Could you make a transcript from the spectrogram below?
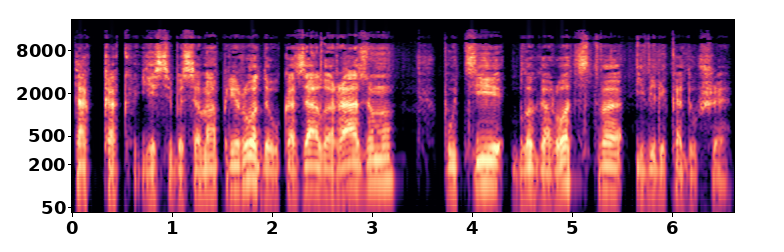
так как, если бы сама природа указала разуму пути благородства и великодушия.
